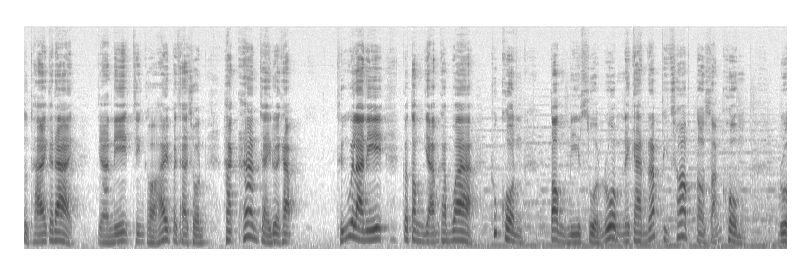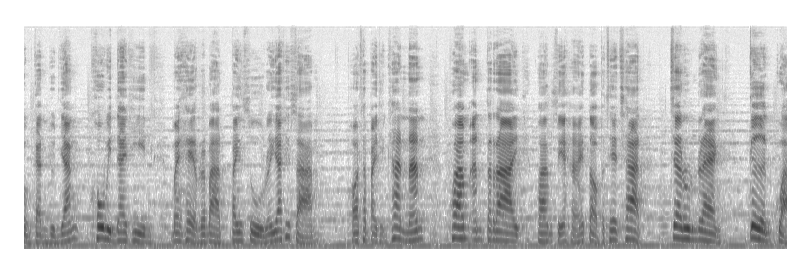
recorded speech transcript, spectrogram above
สุดท้ายก็ได้ งานนี้จึงขอให้ประชาชนหักห้ามใจด้วยครับ ถึงเวลานี้ก็ต้องย้ำครับว่า ทุกคนต้องมีส่วนร่วมในการรับผิดชอบต่อสังคม ร่วมกันหยุดยั้งโควิด -19 ไม่ให้ระบาดไปสู่ระยะที่ 3 เพราะถ้าไปถึงขั้นนั้น ความอันตราย ความเสียหายต่อประเทศชาติ จะรุนแรงเกินกว่า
